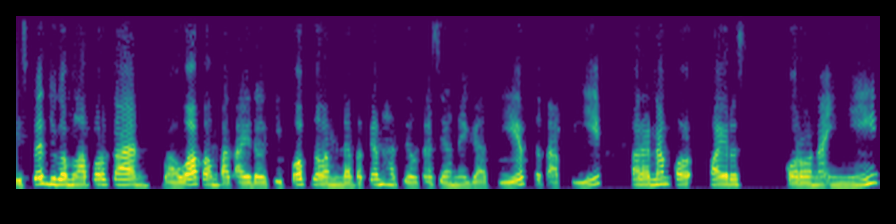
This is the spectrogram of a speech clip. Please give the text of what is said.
Dispatch juga melaporkan bahwa keempat idol K-pop telah mendapatkan hasil tes yang negatif, tetapi karena virus corona ini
